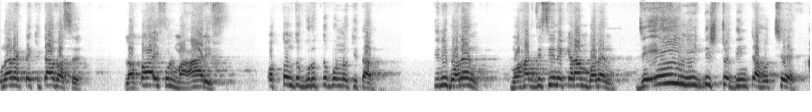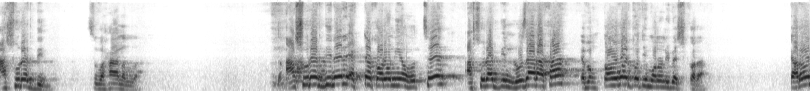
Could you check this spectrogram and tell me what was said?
উনার একটা কিতাব আছে, লতাইফুল মাআরিফ, অত্যন্ত গুরুত্বপূর্ণ কিতাব। তিনি বলেন, মহাদ্দিসিনে কেরাম বলেন যে এই নির্দিষ্ট দিনটা হচ্ছে আশুরের দিন। সুবাহান আল্লাহ আশুরের দিনের একটা করণীয় হচ্ছে আশুরার দিন রোজা রাখা এবং তওবার প্রতি মনোনিবেশ করা। কারণ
